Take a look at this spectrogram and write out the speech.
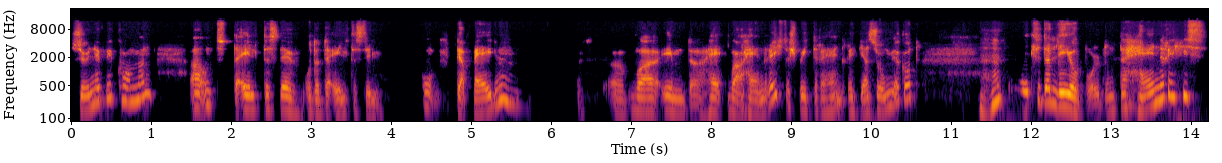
Söhne bekommen. Äh, und der älteste oder der älteste der beiden äh, war eben der He war Heinrich, der spätere Heinrich Jasomirgott, mhm. der der Leopold. Und der Heinrich ist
